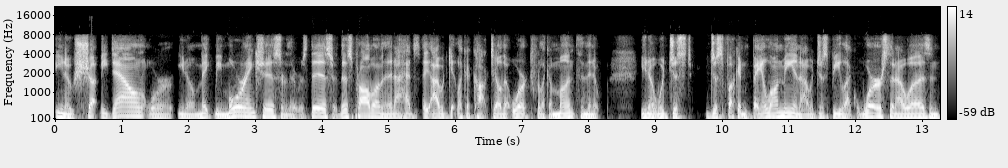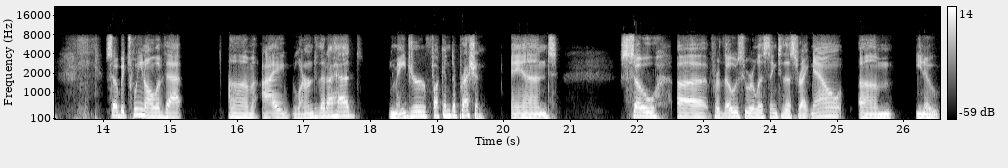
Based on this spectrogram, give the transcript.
you know shut me down or you know make me more anxious or there was this or this problem. And then i had i would get like a cocktail that worked for like a month and then it you know would just just fucking bail on me and i would just be like worse than i was. And so between all of that um i learned that i had major fucking depression. And so uh for those who are listening to this right now um you know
